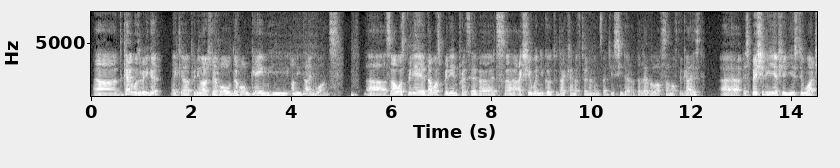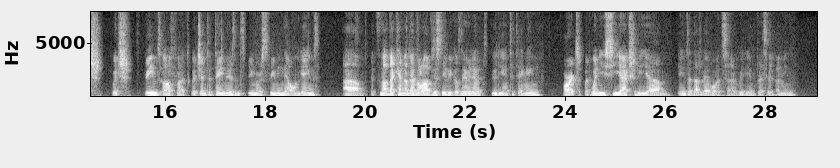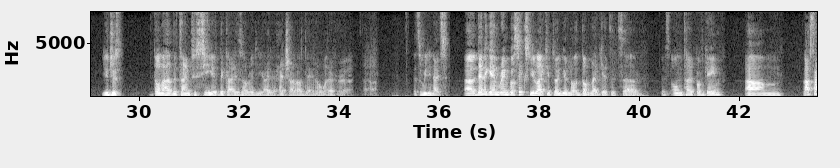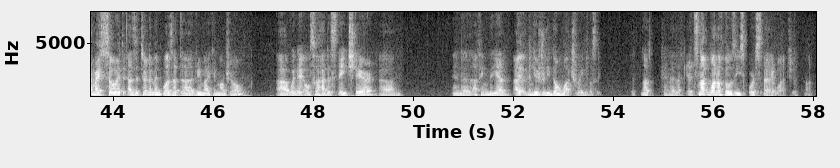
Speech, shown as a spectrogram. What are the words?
Uh, the guy was really good. Like uh, pretty much the whole the whole game, he only died once. Uh, so I was pretty. That was pretty impressive. Uh, it's actually when you go to that kind of tournaments that you see the the level of some of the guys, especially if you're used to watch Twitch streams of Twitch entertainers and streamers streaming their own games. Um, it's not that kind of level, obviously, because they're there to do the entertaining part. But when you see actually um, games at that level, it's uh, really impressive. I mean, you just don't have the time to see it. The guy is already either headshot or dead or whatever. Uh, it's really nice. Uh, then again, Rainbow Six, you like it or you don't like it. It's uh, its own type of game. Um, last time I saw it as a tournament was at uh, DreamHack in Montreal, uh, where they also had a stage there. Um, and uh, I think the, yeah, I usually don't watch Rainbow Six. It's not kind of like it's not one of those esports that I watch. It's not.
